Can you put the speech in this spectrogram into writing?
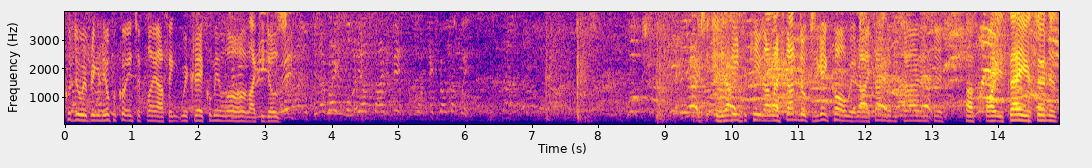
could do with bringing the uppercut into play. I think with Craig coming low like he does. Just, he just that's needs to keep that left hand up because he's getting caught with right hand every time. Isn't he? That's like you say, as soon as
